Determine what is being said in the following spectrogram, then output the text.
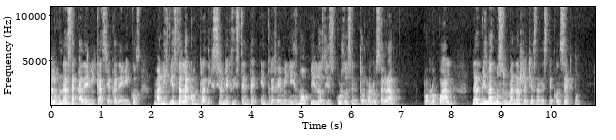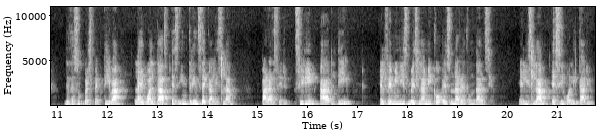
algunas académicas y académicos manifiestan la contradicción existente entre feminismo y los discursos en torno a lo sagrado, por lo cual las mismas musulmanas rechazan este concepto. Desde su perspectiva, la igualdad es intrínseca al Islam. Para Sirin al-Di, el feminismo islámico es una redundancia. El Islam es igualitario.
